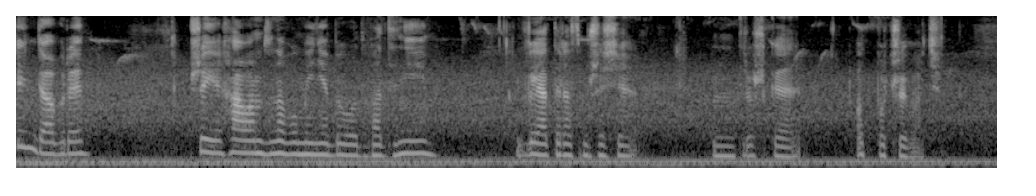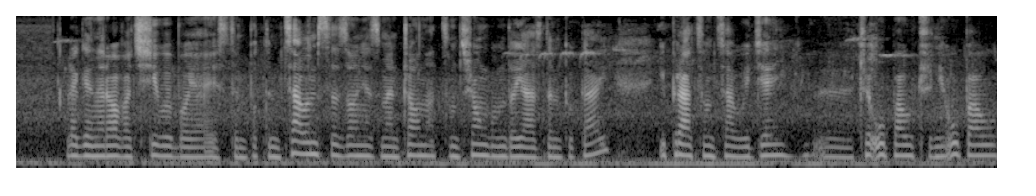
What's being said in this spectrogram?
Dzień dobry. Przyjechałam, znowu mnie nie było dwa dni. Ja teraz muszę się mm, troszkę odpoczywać, regenerować siły, bo ja jestem po tym całym sezonie zmęczona, tą ciągłym dojazdem tutaj i pracą cały dzień, y, czy upał, czy nie upał.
